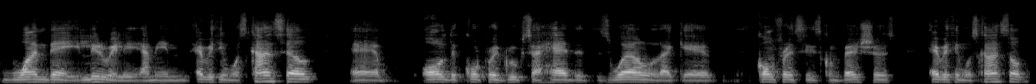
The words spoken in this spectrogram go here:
one day, literally. I mean, everything was canceled. Uh, all the corporate groups I had as well, like uh, conferences, conventions, everything was canceled.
